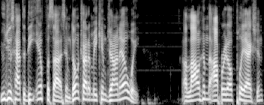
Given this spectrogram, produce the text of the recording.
you just have to de-emphasize him. Don't try to make him John Elway. Allow him to operate off play action.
